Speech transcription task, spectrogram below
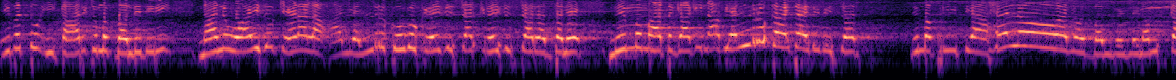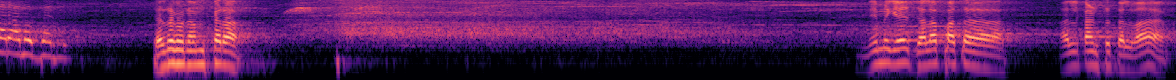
ಇವತ್ತು ಈ ಕಾರ್ಯಕ್ರಮಕ್ಕೆ ಬಂದಿದ್ದೀರಿ. ನಾನು ವಾಯ್ಸು ಕೇಳಲ್ಲ. ಅಲ್ಲಿ ಎಲ್ಲರೂ ಕೂಗು ಕ್ರೇಜಿ ಸ್ಟಾರ್ ಕ್ರೇಜಿ ಸ್ಟಾರ್ ಅಂತಾನೆ ನಿಮ್ಮ ಮಾತಿಗಾಗಿ ನಾವೆಲ್ಲರೂ ಕಾಯ್ತಾ ಇದ್ದೀವಿ ಸರ್ ನಿಮ್ಮ ಪ್ರೀತಿಯ ಹೆಲೋ ಅನ್ನೋದು ಬಂದ್ಬಿಡ್ಲಿ. ನಮಸ್ಕಾರ ಅನ್ನೋದು ಬರ್ಲಿ. ಎಲ್ರಿಗೂ ನಮಸ್ಕಾರ. ನಿಮಗೆ ಜಲಪಾತ ಅಲ್ಲಿ ಕಾಣಿಸುತ್ತಲ್ವಾ?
